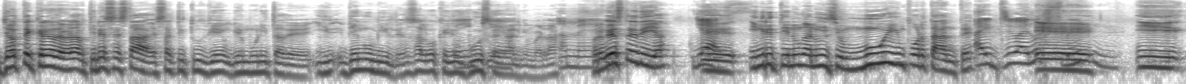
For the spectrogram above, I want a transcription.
yo te creo de verdad. Tienes esta, esta actitud bien, bien bonita de, y bien humilde. Eso es algo que Dios Thank busca en alguien, ¿verdad? Amén. Pero en este día, Yes. eh, Ingrid tiene un anuncio muy importante. I do, I look Eh. Y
